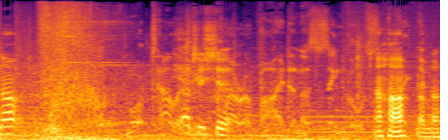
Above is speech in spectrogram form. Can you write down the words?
No, Ja oczywiście- aha, dobra.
